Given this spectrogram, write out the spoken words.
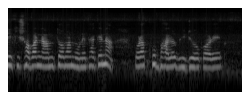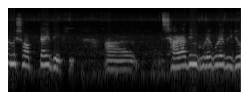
দেখি সবার নাম তো আমার মনে থাকে না, ওরা খুব ভালো ভিডিও করে, আমি সবটাই দেখি। আর সারাদিন ঘুরে ঘুরে ভিডিও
